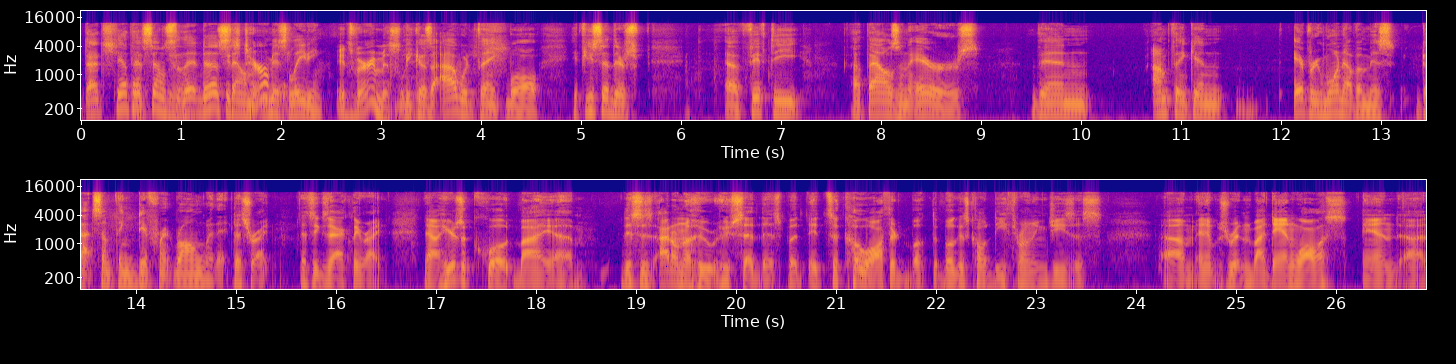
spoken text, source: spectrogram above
that's Yeah, that that's, sounds- you know, that does sound terrible. misleading. It's very misleading because I would think, well, if you said there's uh, fifty thousand errors, then I'm thinking every one of them has got something different wrong with it. That's right. That's exactly right. Now, here's a quote by um, this is I don't know who who said this, but it's a co-authored book. The book is called Dethroning Jesus, um, and it was written by Dan Wallace and uh,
